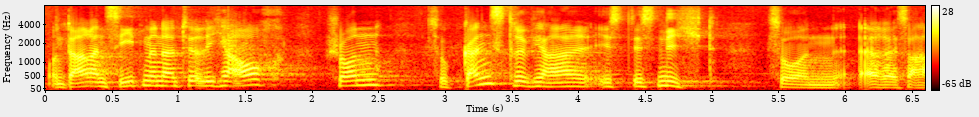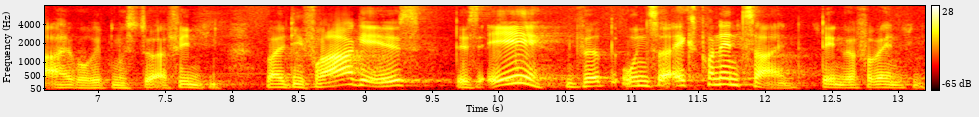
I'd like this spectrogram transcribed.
Und daran sieht man natürlich auch schon, so ganz trivial ist es nicht, so einen RSA-Algorithmus zu erfinden. Weil die Frage ist, das E wird unser Exponent sein, den wir verwenden.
